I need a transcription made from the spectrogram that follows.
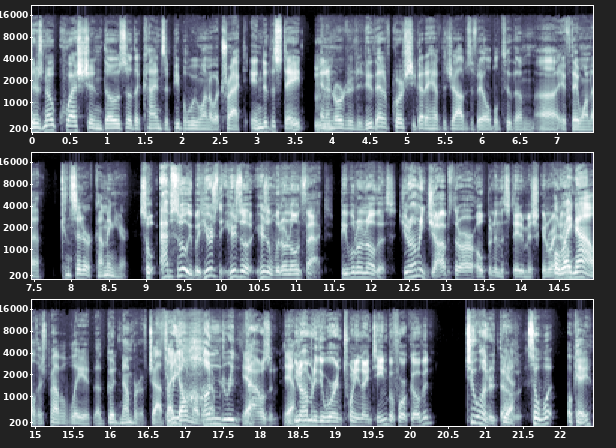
There's no question those are the kinds of people we want to attract into the state. And Mm-hmm. in order to do that, of course, you got to have the jobs available to them uh, if they want to consider coming here. So absolutely, but here's the, here's a here's a little known fact. People don't know this. Do you know how many jobs there are open in the state of Michigan right now? well, now? right now, there's probably a, a good number of jobs. I don't know hundred thousand. Yeah. You know how many there were in 2019 before COVID? Two hundred thousand. Yeah. So what? Okay,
